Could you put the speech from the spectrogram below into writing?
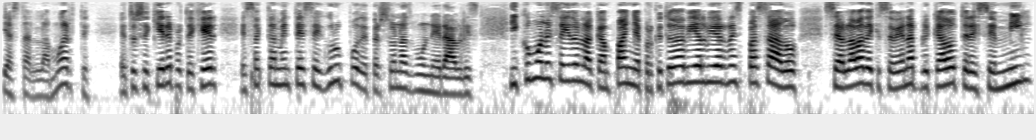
y hasta la muerte. Entonces se quiere proteger exactamente ese grupo de personas vulnerables. ¿Y cómo les ha ido en la campaña? Porque todavía el viernes pasado se hablaba de que se habían aplicado 13 mil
